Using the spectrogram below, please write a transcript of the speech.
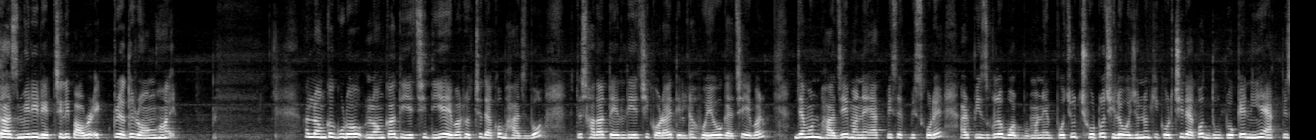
কাশ্মীরি রেড চিলি পাউডার একটু যাতে রং হয়। আর লঙ্কা গুঁড়ো, লঙ্কা দিয়েছি, দিয়ে এবার হচ্ছে দেখো ভাজবো। তো সাদা তেল দিয়েছি কড়ায়, তেলটা হয়েও গেছে। এবার যেমন ভাজে মানে এক পিস এক পিস করে, আর পিসগুলো মানে প্রচুর ছোট ছিল, ওই জন্য কী করছি দেখো, দুটোকে নিয়ে এক পিস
